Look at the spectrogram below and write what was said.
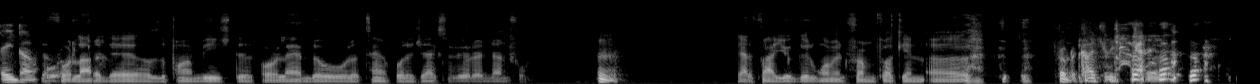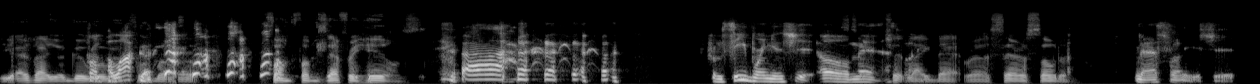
they done The for. Fort Lauderdale, the Palm Beach, the Orlando, the Tampa, the Jacksonville, they're done for. Mm. Got to find you a good woman from fucking. uh from the country. You got to find you a good From woman Palatka. from, uh, from from Zephyrhills. Ah. from Sebring and shit. Oh man, shit funny. like that, bro. Sarasota, that's funny as shit.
